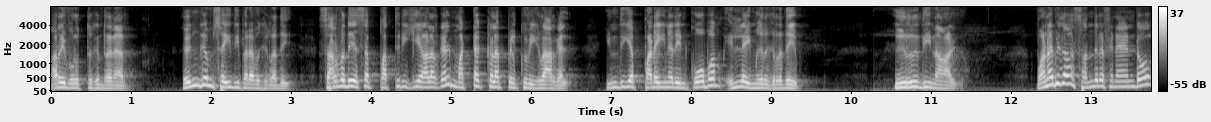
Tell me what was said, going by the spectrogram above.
அறிவுறுத்துகின்றனர். எங்கும் செய்தி பரவுகிறது. சர்வதேச பத்திரிகையாளர்கள் மட்டக்களப்பில் குவிகிறார்கள். இந்திய படையினரின் கோபம் எல்லை மீறுகிறது. இறுதி நாள். வனவிதா சந்திர பெர்னாண்டோ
